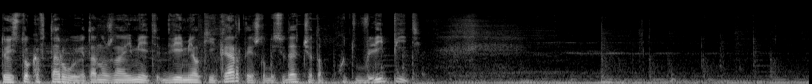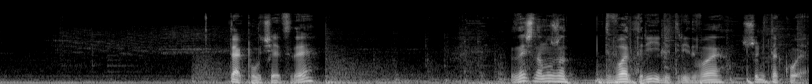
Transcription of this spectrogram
То есть только вторую. Это нужно иметь две мелкие карты, чтобы сюда что-то хоть влепить Так получается, да? Значит, нам нужно 2-3 или 3-2 Что-нибудь такое?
